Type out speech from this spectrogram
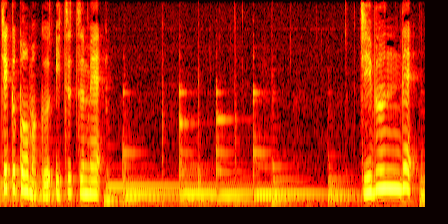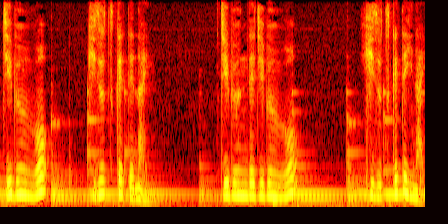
チェック項目5つ目。自分で自分を傷つけてない。自分で自分を傷つけていない。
